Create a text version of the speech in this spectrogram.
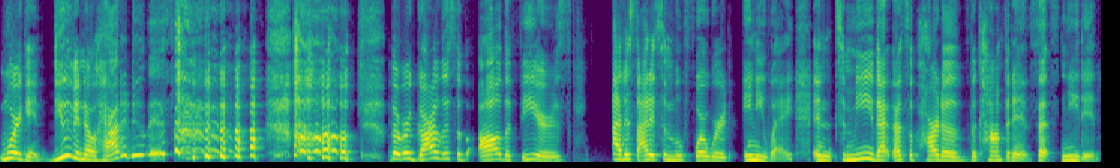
Morgan, do you even know how to do this? but regardless of all the fears, I decided to move forward anyway. And to me, that that's a part of the confidence that's needed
